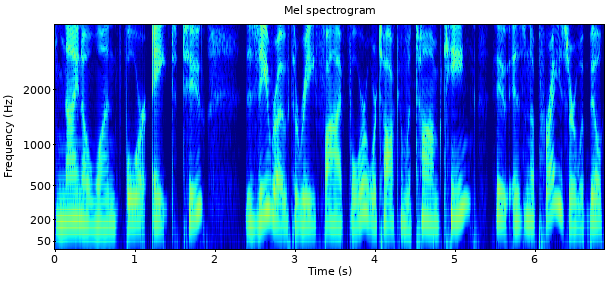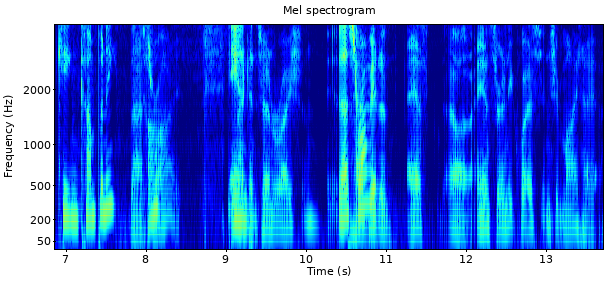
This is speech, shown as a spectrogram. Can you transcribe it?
901 482 0354. We're talking with Tom King, who is an appraiser with Bill King Company. That's Tom? right. And- Second generation. That's Happy right. Happy to ask, uh, answer any questions you might have.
